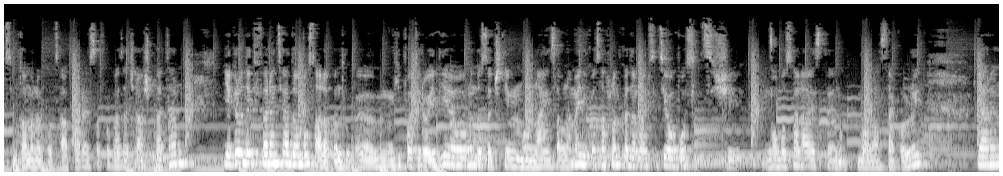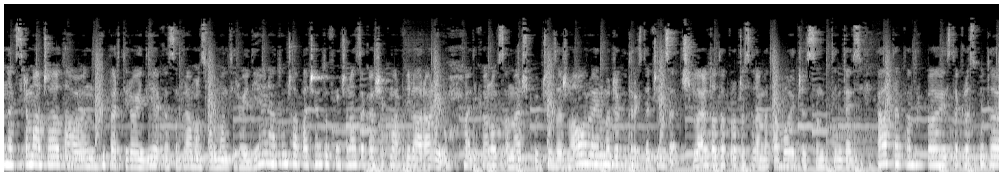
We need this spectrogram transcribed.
simptomele pot să apare să făceți același pattern. E greu de diferențiat de obosală, pentru că în hipotiroidie, oriunde o să citim online sau la medic, o să aflăm că ne vom simți obosiți și obosala este nu, boala secolului. Iar în extrema cealaltă, în hipertiroidie, că sunt prea mulți hormoni tiroidieni, atunci pacientul funcționează ca și cum ar fi la raliu. Adică în loc să mergi cu 50 la oră, el merge cu 350. La el toate procesele metabolice sunt intensificate pentru că este crescută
